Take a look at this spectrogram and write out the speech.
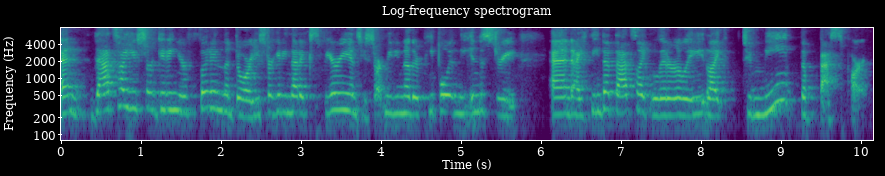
And that's how you start getting your foot in the door. You start getting that experience. You start meeting other people in the industry. And i think that that's like literally like to me the best part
